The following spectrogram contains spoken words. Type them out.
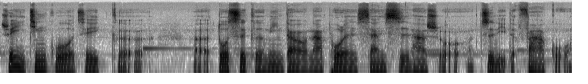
所以，经过这个呃多次革命，到拿破仑三世他所治理的法国，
